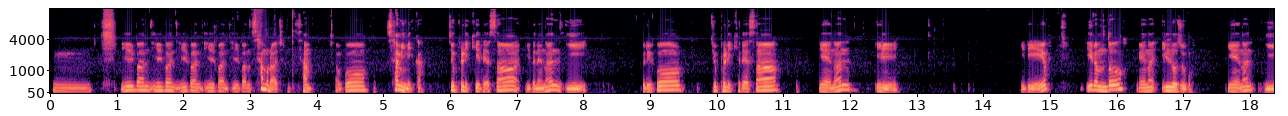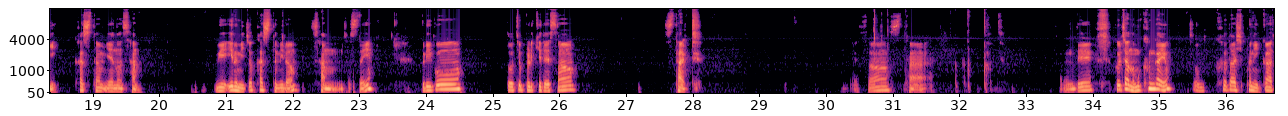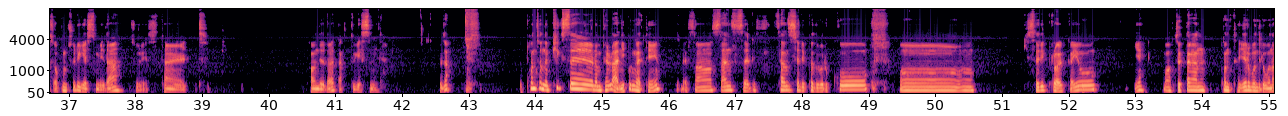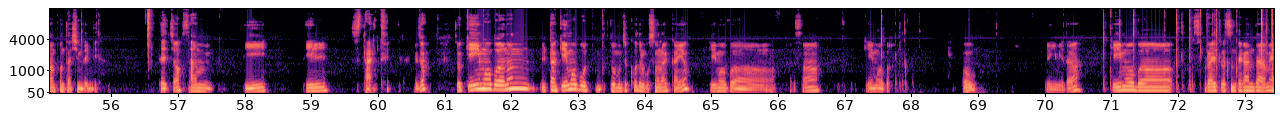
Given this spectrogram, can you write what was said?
음, 1번 1번 1번 1번 1번 3으로 하죠. 3 하고 3이니까 duplicate해서 이번에는 2 그리고 duplicate해서 얘는 1 1이에요. 이름도 얘는 1로 주고 얘는 2, costume 얘는 3. 위에 이름 있죠? costume 이름 3 썼어요. 그리고 또 duplicate해서 스타트 그래서 스타트 근데 글자 너무 큰가요? 좀 크다 싶으니까 조금 줄이겠습니다. 줄이 스타트 가운데다 딱 두겠습니다. 그죠? 폰트는 Pixel은 별로 안 이쁜 것 같아요. 그래서 Sans Sans Serif도 그렇고 어 Serif로 할까요? 예, 뭐 적당한 폰트 여러분들이 원하는 폰트 하시면 됩니다. 됐죠? 3, 2, 1 스타트. 그죠? 저 game over는 일단 game over부터 먼저 코드를 구성을 할까요? game over 해서 game over. 오 여기입니다. game over sprite를 선택한 다음에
